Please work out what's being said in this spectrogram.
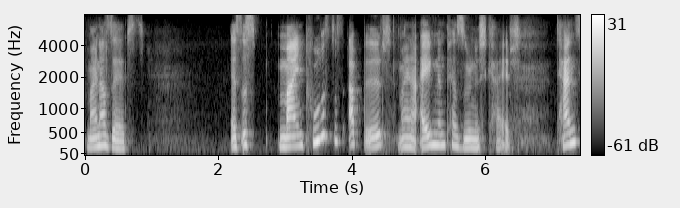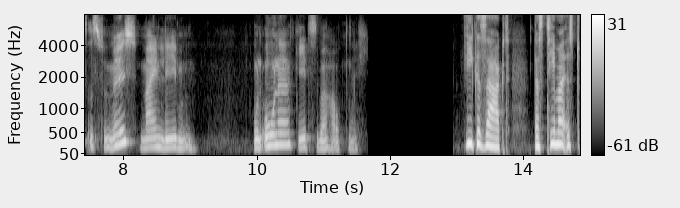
meiner selbst. Es ist mein purstes Abbild meiner eigenen Persönlichkeit. Tanz ist für mich mein Leben. Und ohne geht's überhaupt nicht. Wie gesagt, das Thema ist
